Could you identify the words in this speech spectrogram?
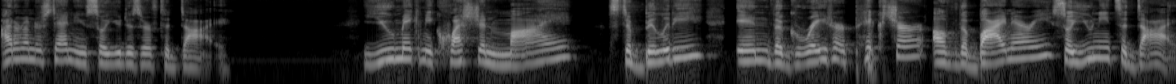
i don't understand you so you deserve to die you make me question my stability in the greater picture of the binary so you need to die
